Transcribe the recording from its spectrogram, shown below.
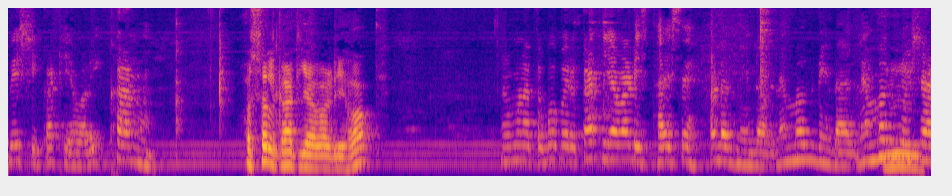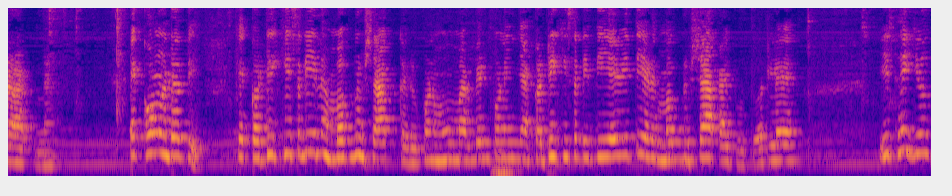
દેશી કાઠિયાવાડી ખાનું. અસલ કાઠિયાવાડી હો. હમણાં તો બપોરે કાઠિયાવાડી જ થાય છે. અડદની દાળ ને મગની દાળ ને મગનું શાક ને. એક કોમેન્ટ હતી? કે કઢી ખીચડી ને મગનું શાક કર્યું. પણ હું મારા બેનપણી ત્યાં કઢી ખીચડી દી આવી હતી અને મગનું શાક આપ્યું હતું. એટલે એ થઈ ગયું.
